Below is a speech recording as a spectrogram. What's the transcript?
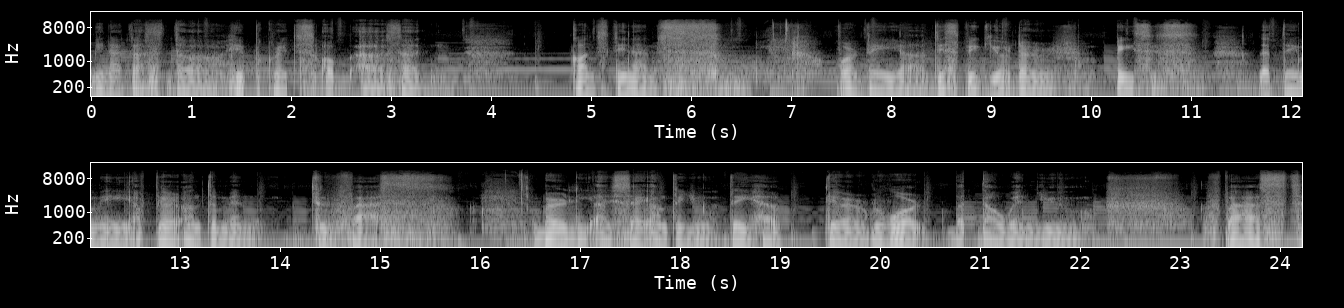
be not as the hypocrites of a sad continence, for they uh, disfigure their faces, that they may appear unto men to fast. Verily I say unto you, they have their reward, but thou when you fast,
